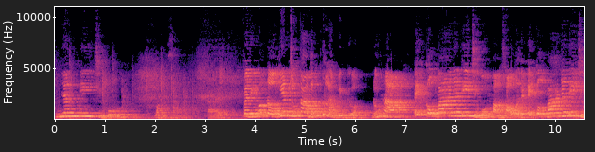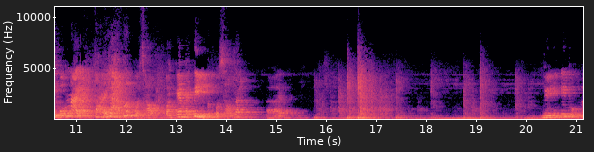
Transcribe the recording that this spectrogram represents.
nhân y trừ 4 bằng 6 Đấy. Vậy thì bước đầu tiên chúng ta vẫn cứ làm bình thường, Đúng không nào? x cộng 3 nhân y trừ 4 bằng 6 Vậy thì x cộng 3 nhân y trừ 4 này phải là ước của 6 Và các em hãy tìm ước của 6 ra. Vì x y thuộc n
